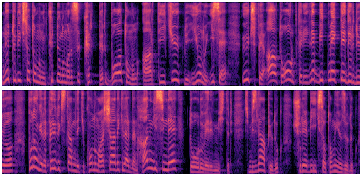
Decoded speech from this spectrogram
Nötr X atomunun kütle numarası 40'tır. Bu atomun artı 2 yüklü iyonu ise 3p6 orbitaliyle bitmektedir diyor. Buna göre periyodik sistemdeki konumu aşağıdakilerden hangisinde doğru verilmiştir? Şimdi biz ne yapıyorduk? Şuraya bir X atomu yazıyorduk.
